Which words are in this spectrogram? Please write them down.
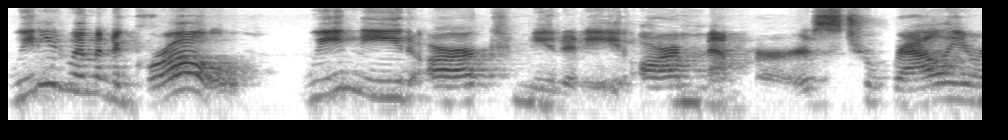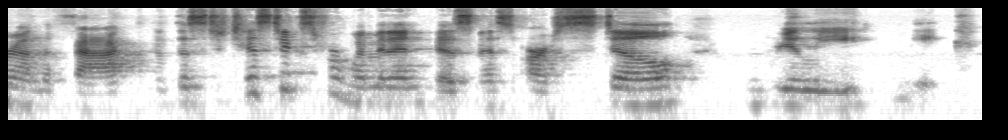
we need women to grow we need our community, our members, to rally around the fact that the statistics for women in business are still really weak.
